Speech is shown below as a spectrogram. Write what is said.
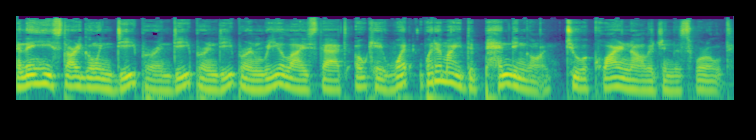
And then he started going deeper and deeper and deeper and realized that, okay, what, what am I depending on to acquire knowledge in this world?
